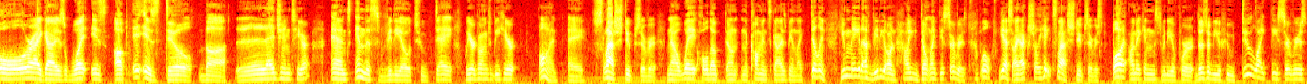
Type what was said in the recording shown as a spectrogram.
Alright guys, what is up? It is Dill the Legend here, and in this video today, we are going to be here on a slash dupe server. Now wait, hold up down in the comments guys being like, Dylan, you made a video on how you don't like these servers. Well, yes, I actually hate slash dupe servers, but I'm making this video for those of you who do like these servers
